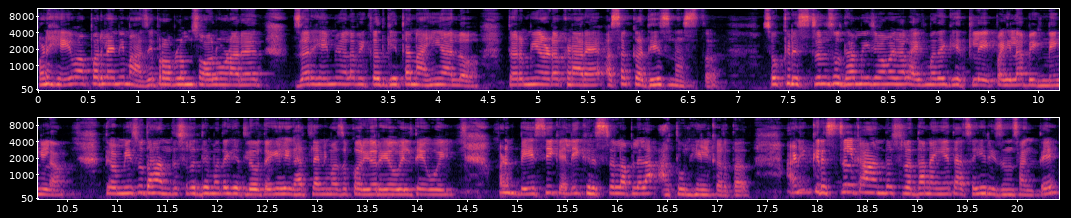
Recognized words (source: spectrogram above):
पण हे वापरल्याने माझे प्रॉब्लेम सॉल्व्ह होणार आहेत. जर हे मी मला विकत घेता नाही आलं तर मी अडकणार आहे असं कधीच नसतं. सो क्रिस्टलसुद्धा मी जेव्हा माझ्या लाईफमध्ये घेतले पहिला बिगनिंगला तेव्हा मी सुद्धा अंधश्रद्धेमध्ये घेतले होते की हे घातल्याने माझं करिअर हे होईल ते होईल. पण बेसिकली क्रिस्टल आपल्याला आतून हेल करतात. आणि क्रिस्टल का अंधश्रद्धा नाही आहे त्याचंही रिझन सांगते.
